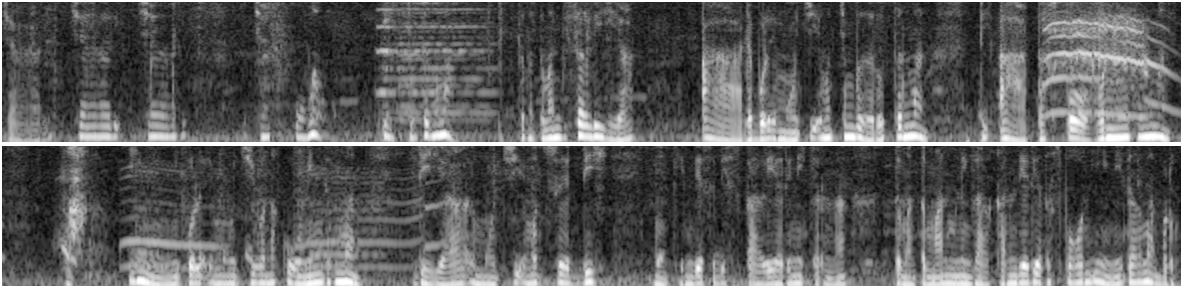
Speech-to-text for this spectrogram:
Cari cari cari Cari. Wow itu teman-teman. Teman-teman bisa lihat Ada bola emoji emot cemberut teman-teman di atas pohon ini teman wah ini bola emoji warna kuning teman dia emoji emot sedih. Mungkin dia sedih sekali hari ini karena teman-teman meninggalkan dia di atas pohon ini teman-teman. Waduh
